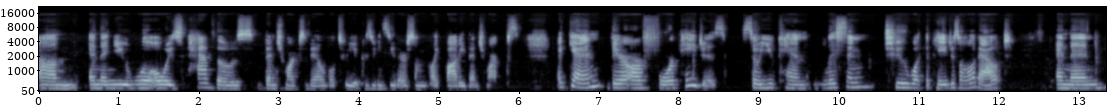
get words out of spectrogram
Um, and then you will always have those benchmarks available to you because you can see there are some like body benchmarks. Again, there are four pages. So you can listen to what the page is all about and then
